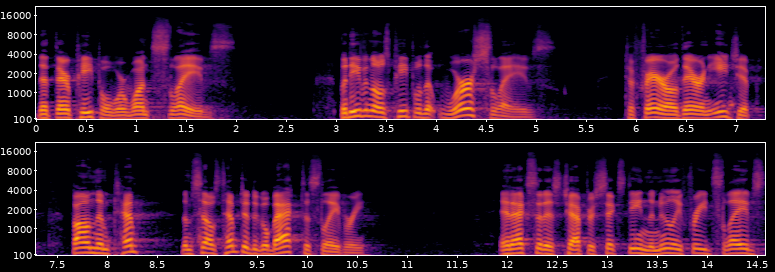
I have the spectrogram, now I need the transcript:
that their people were once slaves. But even those people that were slaves to Pharaoh there in Egypt found them tempt, themselves tempted to go back to slavery. In Exodus chapter 16, the newly freed slaves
